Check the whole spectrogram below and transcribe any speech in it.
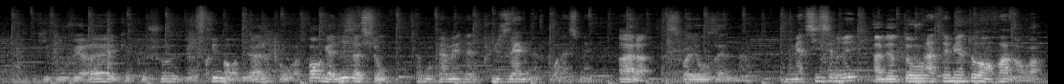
qui vous verrez est quelque chose de primordial pour votre organisation. Ça vous permet d'être plus zen pour la semaine. Voilà, soyons zen. Merci Cédric. À bientôt. À très bientôt. Au revoir. Au revoir.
